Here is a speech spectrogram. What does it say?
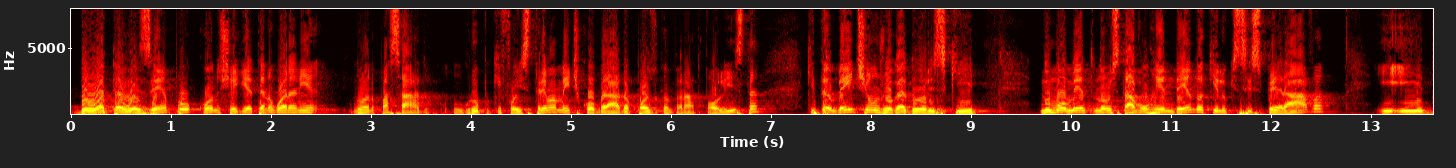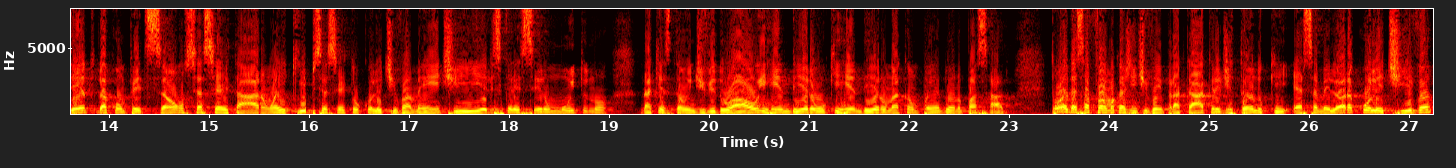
dou até o exemplo quando cheguei até no Guarani no ano passado. Um grupo que foi extremamente cobrado após o Campeonato Paulista, que também tinham jogadores que no momento não estavam rendendo aquilo que se esperava, e, e, dentro da competição se acertaram, a equipe se acertou coletivamente e eles cresceram muito no, na questão individual e renderam o que renderam na campanha do ano passado. Então é dessa forma que a gente vem para cá, acreditando que essa melhora coletiva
